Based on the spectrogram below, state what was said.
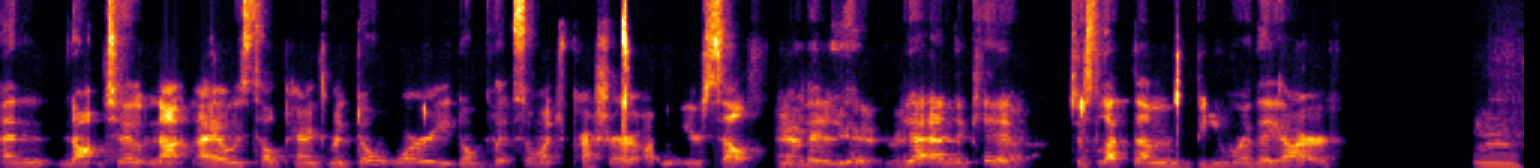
And not to not I always tell parents I'm like don't worry, don't put so much pressure on yourself And because kid, right? yeah, and the kid. Yeah. Just let them be where they are. Mm.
